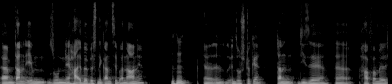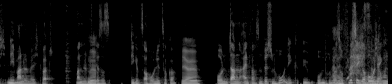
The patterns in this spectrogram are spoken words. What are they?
Ähm, dann eben so eine halbe bis eine ganze Banane Mhm. äh, in, in so Stücke. Dann diese äh, Hafermilch, nee, Mandelmilch, Quatsch. Mandelmilch Ja. ist es. Die gibt es auch ohne Zucker. Ja, ja. und dann einfach so ein bisschen Honig oben drüber. so Ah, flüssiger das hab ich Honig.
